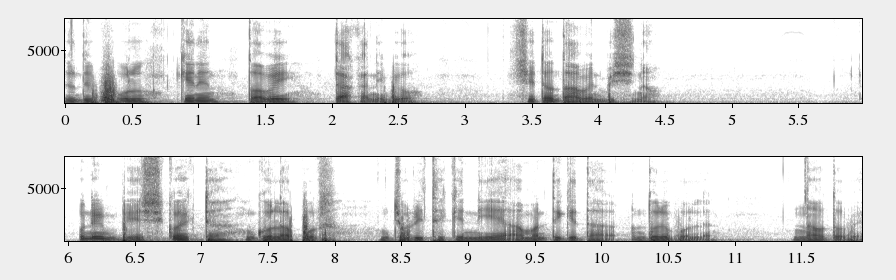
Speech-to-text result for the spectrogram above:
যদি ফুল কেনেন তবেই টাকা নেবে ও। সেটাও দামের বেশি না। উনি বেশ কয়েকটা গোলাপুর ঝুড়ি থেকে নিয়ে আমার দিকে ধরে বললেন, নাও তবে।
